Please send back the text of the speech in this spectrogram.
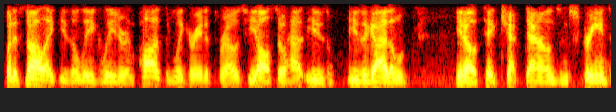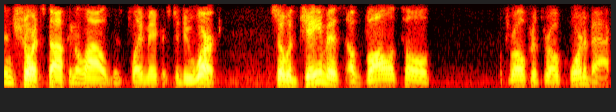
But it's not like he's a league leader in positively graded throws. He also has he's he's a guy that will, you know, take check downs and screens and short stuff and allow his playmakers to do work. So with Jameis, a volatile throw for throw quarterback,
